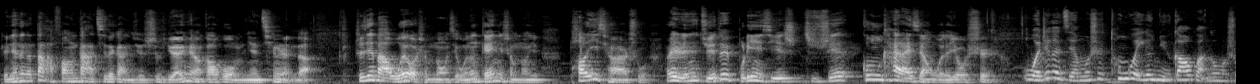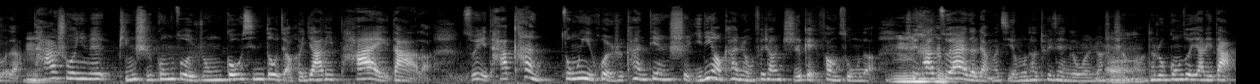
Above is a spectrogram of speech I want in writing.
人家那个大方大气的感觉是远远高过我们年轻人的。直接把我有什么东西，我能给你什么东西抛得一清二楚，而且人家绝对不吝惜，直直接公开来讲我的优势。我这个节目是通过一个女高管跟我说的，嗯。她说因为平时工作中勾心斗角和压力太大了，所以她看综艺或者是看电视一定要看这种非常直给放松的，嗯。所以她最爱的两个节目，她推荐给我，你知道是什么？啊？她说工作压力大，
